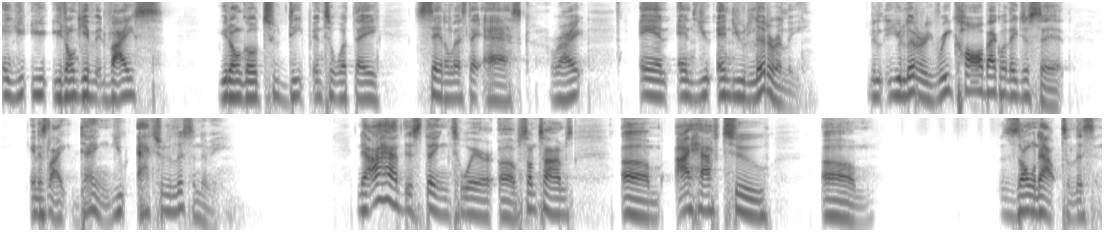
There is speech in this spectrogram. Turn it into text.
And you, you, you don't give advice. You don't go too deep into what they said unless they ask, right? And and you and you literally you, you literally recall back what they just said. And it's like, dang, you actually listen to me. Now I have this thing to where uh, sometimes um, I have to um, zone out to listen,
